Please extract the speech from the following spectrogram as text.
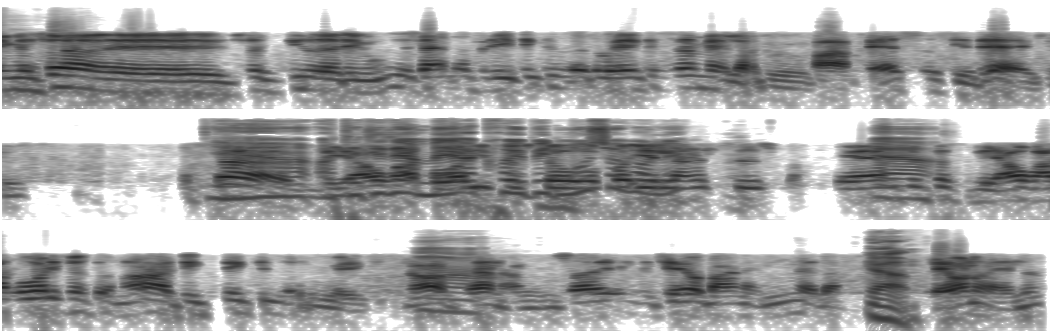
Jamen, så, øh, så gider det ud i sandet, fordi det gider du ikke. Så melder du bare pas og siger, det er jeg ikke lyst. Og så Ja, og det jeg er det der med at krybe i forstå musehul, Ja, ja. Så jeg jo ret hurtigt forstå, nej, det, det gider du ikke. Nå, ja. er nok, så inviterer jeg jo bare en anden, eller ja. laver noget andet.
